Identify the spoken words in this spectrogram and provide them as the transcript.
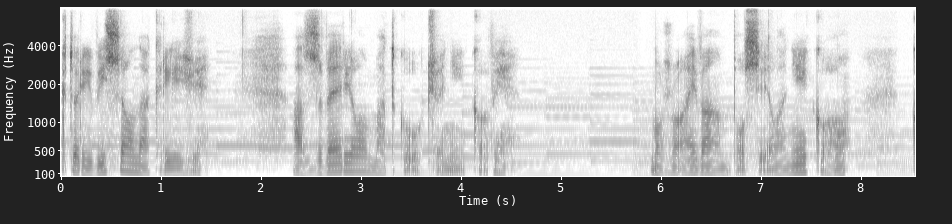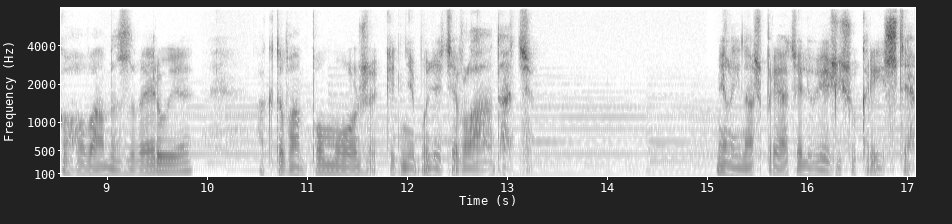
ktorý vysel na kríži a zveril matku učeníkovi možno aj vám posiela niekoho, koho vám zveruje a kto vám pomôže, keď nebudete vládať. Milý náš priateľu Ježišu Kriste,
